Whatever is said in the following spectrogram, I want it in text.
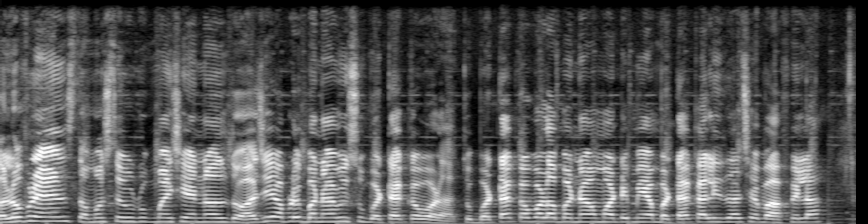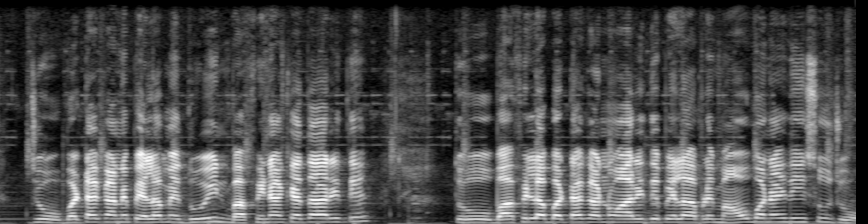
હલો ફ્રેન્ડ્સ નમસ્તે યુટ્યુબ માય ચેનલ તો આજે આપણે બનાવીશું બટાકાવાળા. તો બટાકાવાળા બનાવવા માટે મેં આ બટાકા લીધા છે બાફેલા. જો, બટાકાને પહેલાં મેં ધોઈને બાફી નાખ્યા હતા આ રીતે. તો બાફેલા બટાકાનો આ રીતે પહેલાં આપણે માવો બનાવી દઈશું જો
